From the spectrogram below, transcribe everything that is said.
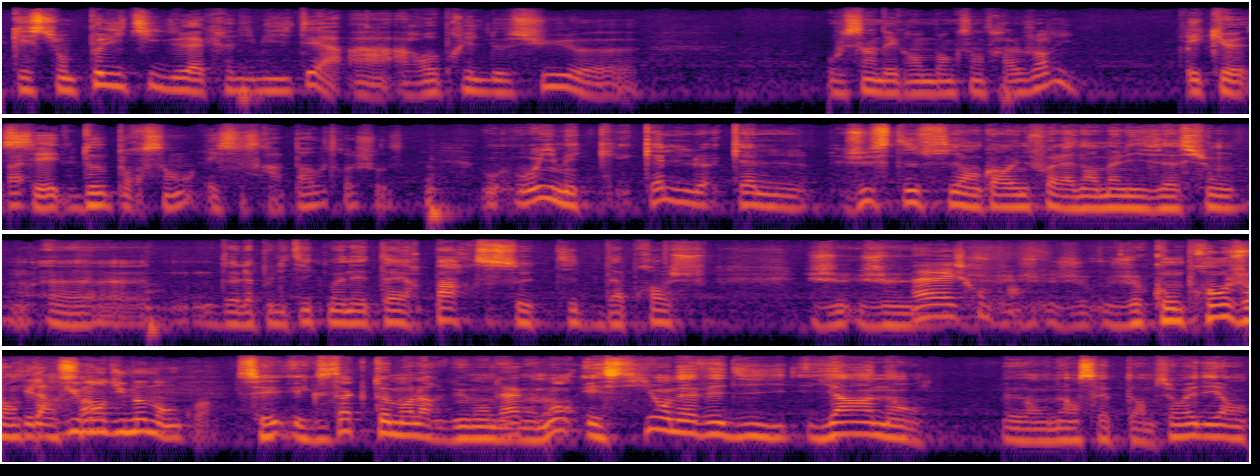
question politique de la crédibilité a, repris le dessus euh, au sein des grandes banques centrales aujourd'hui et que c'est 2% et ce ne sera pas autre chose. Oui, mais quelle, justifie encore une fois la normalisation euh, de la politique monétaire par ce type d'approche? Je, je, je, comprends. Je, comprends, j'entends. C'est l'argument du moment, quoi. C'est exactement l'argument du moment. Et si on avait dit il y a un an, euh, on est en septembre, si on en,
